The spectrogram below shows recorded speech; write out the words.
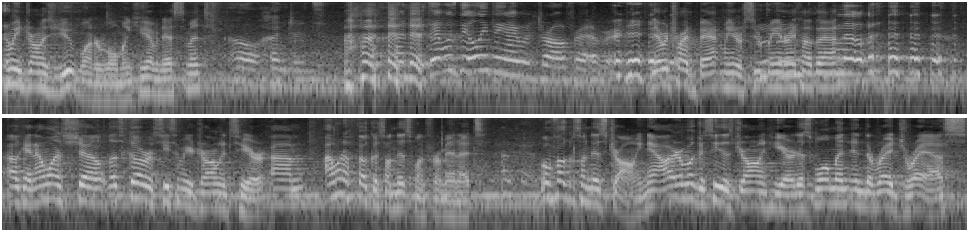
How many drawings did you do of Wonder Woman? Can you have an estimate? Oh, hundreds. hundreds. That was the only thing I would draw forever. Never tried Batman or Superman or anything like that? no. Okay, now I want to show, let's go over and see some of your drawings here. Um, I want to focus on this one for a minute. Okay. We'll focus on this drawing. Now, everyone can see this drawing here, this woman in the red dress.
